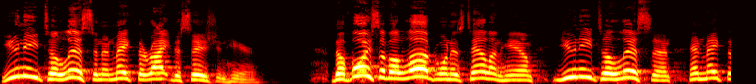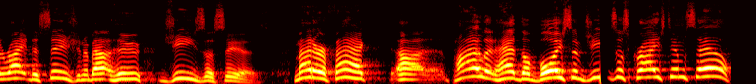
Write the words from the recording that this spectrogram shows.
you need to listen and make the right decision here. The voice of a loved one is telling him, you need to listen and make the right decision about who Jesus is. Matter of fact, uh, Pilate had the voice of Jesus Christ himself.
